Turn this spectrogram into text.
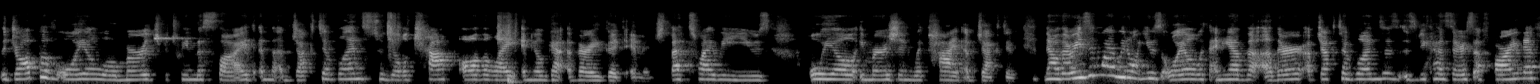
the drop of oil will merge between the slide and the objective lens so you'll trap all the light and you'll get a very good image that's why we use oil immersion with high objective. Now, the reason why we don't use oil with any of the other objective lenses is because there's a far enough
